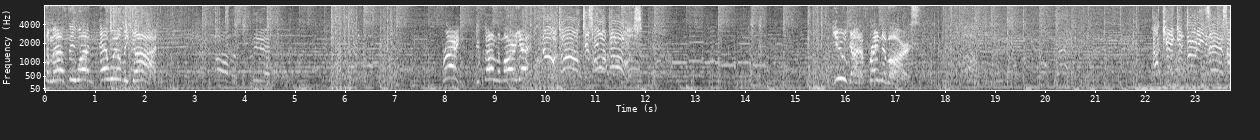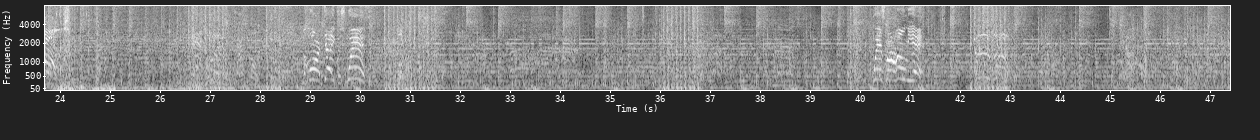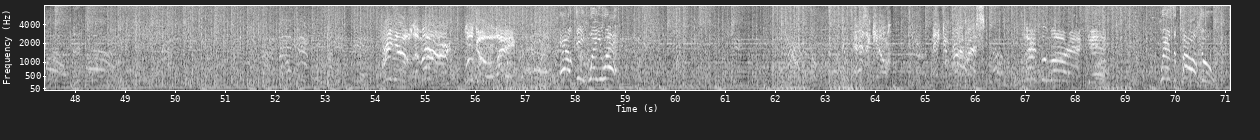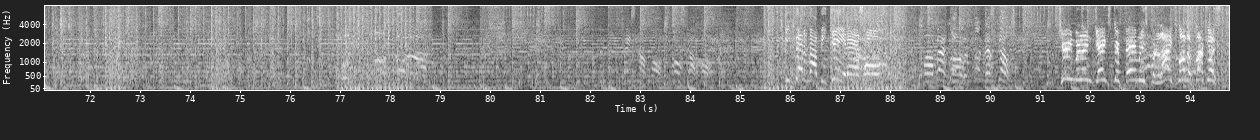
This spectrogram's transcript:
The mouthy one, and we'll be gone! Frank! You found Lamar yet? No, dog, just more balls! You got a friend of ours! Chamberlain gangster families for life, motherfuckers!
